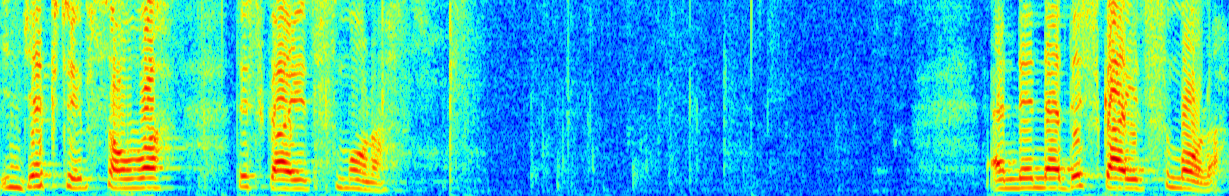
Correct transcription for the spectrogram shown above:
injective, so uh, this guy is smaller. And then uh, this guy is smaller.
